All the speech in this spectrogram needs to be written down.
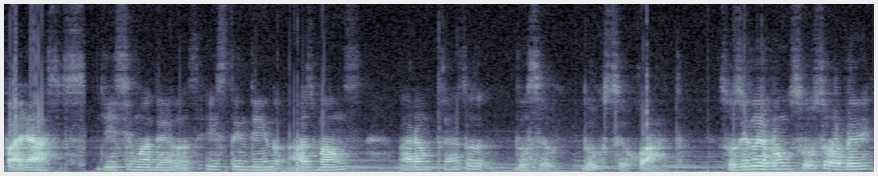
palhaços, disse uma delas, estendendo as mãos para um canto do seu, do seu quarto. Suzy levou um susto ao ver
